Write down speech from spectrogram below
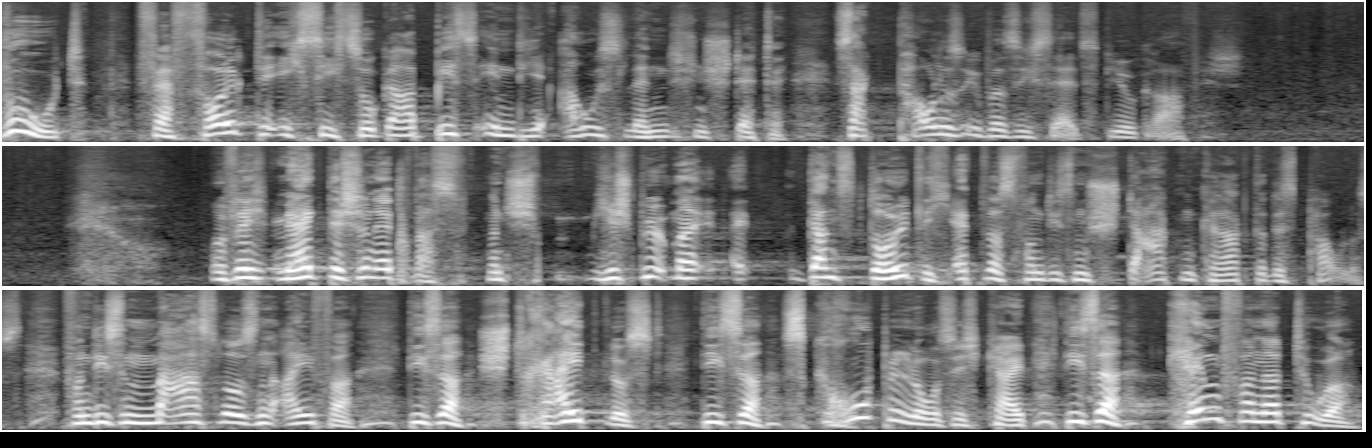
Wut verfolgte ich sie sogar bis in die ausländischen Städte, sagt Paulus über sich selbst biografisch. Und vielleicht merkt ihr schon etwas. hier spürt man äh, ganz deutlich etwas von diesem starken Charakter des Paulus, von diesem maßlosen Eifer, dieser Streitlust, dieser Skrupellosigkeit, dieser Kämpfernatur.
